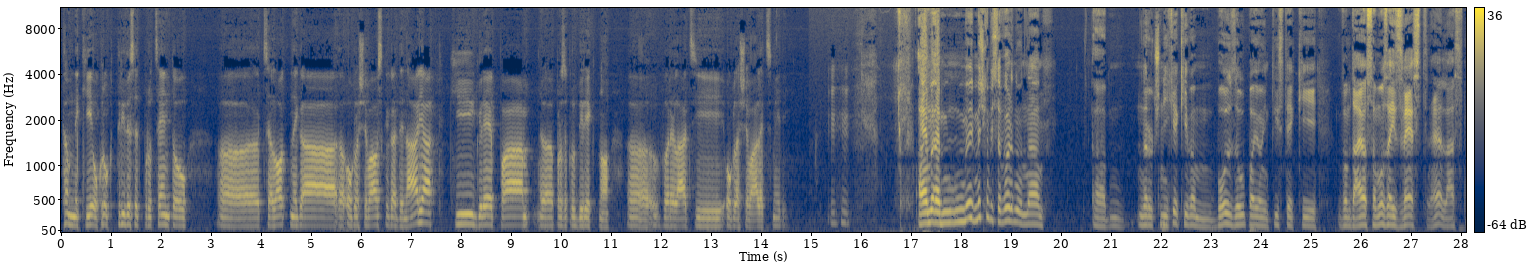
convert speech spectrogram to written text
tam nekje okrog 30% eh, celotnega eh, oglaševalskega denarja, ki gre pa eh, pravzaprav direktno v relaciji oglaševalec-medij. Mhm. Um, Mečkam bi se vrnil na um, naročnike, ki vam bolj zaupajo in tiste, ki uh, vam dajo samo za izvest, ne, last,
